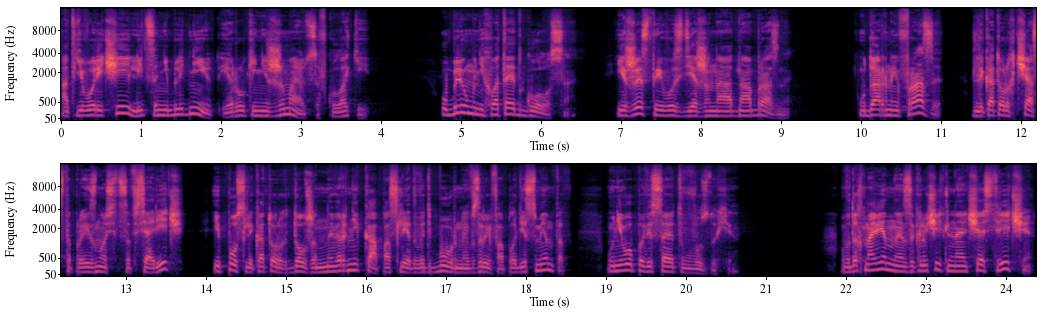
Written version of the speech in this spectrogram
От его речей лица не бледнеют и руки не сжимаются в кулаки. У Блюма не хватает голоса, и жесты его сдержанно однообразны. Ударные фразы, для которых часто произносится вся речь, и после которых должен наверняка последовать бурный взрыв аплодисментов, у него повисают в воздухе. Вдохновенная заключительная часть речи,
